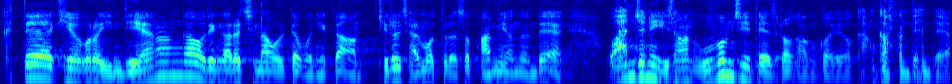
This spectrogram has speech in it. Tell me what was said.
그때 기억으로 인디애나인가 어딘가를 지나올 때 보니까 길을 잘못 들어서 밤이었는데 완전히 이상한 우범지대에 들어간 거예요. 깜깜한 데인데요.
